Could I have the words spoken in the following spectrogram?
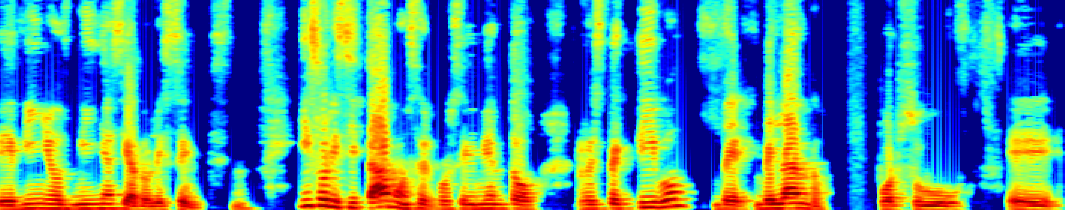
niños, niñas y adolescentes. Y solicitamos el procedimiento respectivo velando por su eh,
